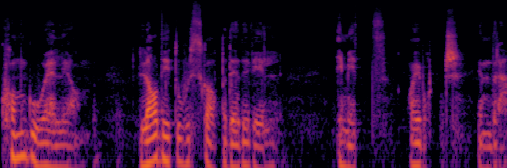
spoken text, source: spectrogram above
Kom, gode Hellige Ånd. La ditt ord skape det det vil i mitt og i vårt indre.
